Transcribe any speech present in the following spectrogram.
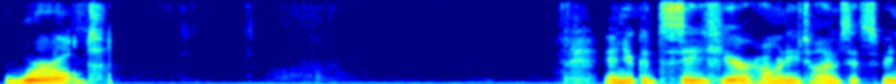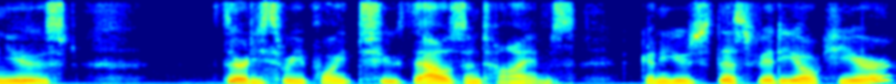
world. And you can see here how many times it's been used. 33.2 thousand times. I'm going to use this video here.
